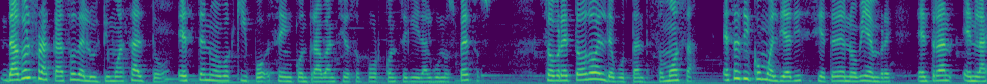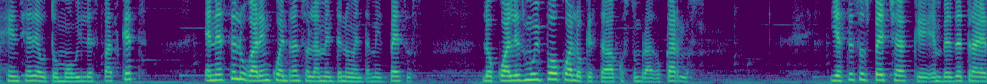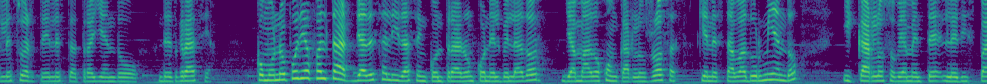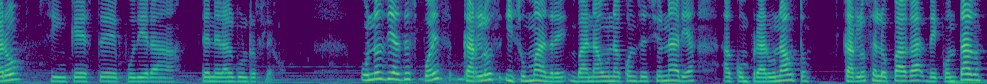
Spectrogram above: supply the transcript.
Dado el fracaso del último asalto, este nuevo equipo se encontraba ansioso por conseguir algunos pesos, sobre todo el debutante Somoza. Es así como el día 17 de noviembre entran en la agencia de automóviles Pasquet. En este lugar encuentran solamente 90 mil pesos, lo cual es muy poco a lo que estaba acostumbrado Carlos. Y este sospecha que en vez de traerle suerte le está trayendo desgracia. Como no podía faltar, ya de salida se encontraron con el velador, llamado Juan Carlos Rosas, quien estaba durmiendo, y Carlos obviamente le disparó sin que éste pudiera tener algún reflejo. Unos días después, Carlos y su madre van a una concesionaria a comprar un auto. Carlos se lo paga de contado.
